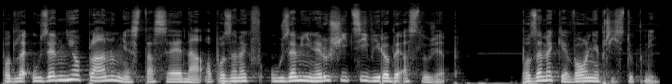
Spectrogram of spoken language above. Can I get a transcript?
Podle územního plánu města se jedná o pozemek v území nerušící výroby a služeb. Pozemek je volně přístupný.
